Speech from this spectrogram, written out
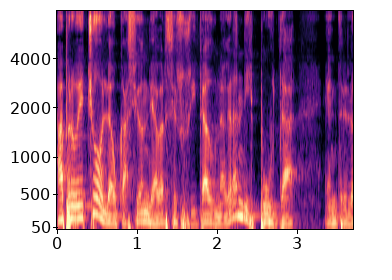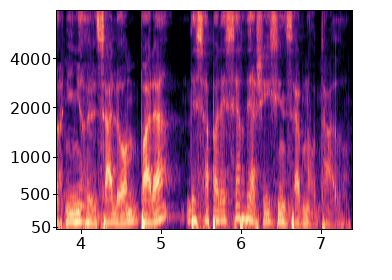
Aprovechó la ocasión de haberse suscitado una gran disputa entre los niños del salón para desaparecer de allí sin ser notado.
